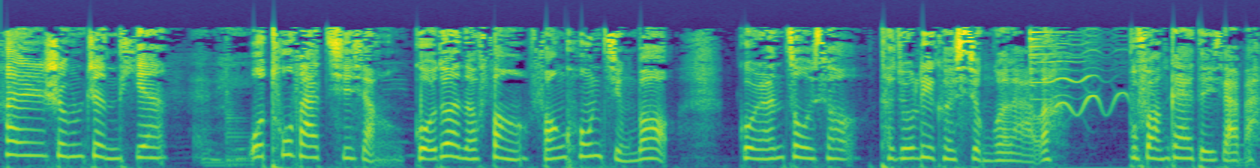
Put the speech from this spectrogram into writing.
鼾声震天，我突发奇想，果断的放防空警报，果然奏效，他就立刻醒过来了。不妨 get 一下吧。”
